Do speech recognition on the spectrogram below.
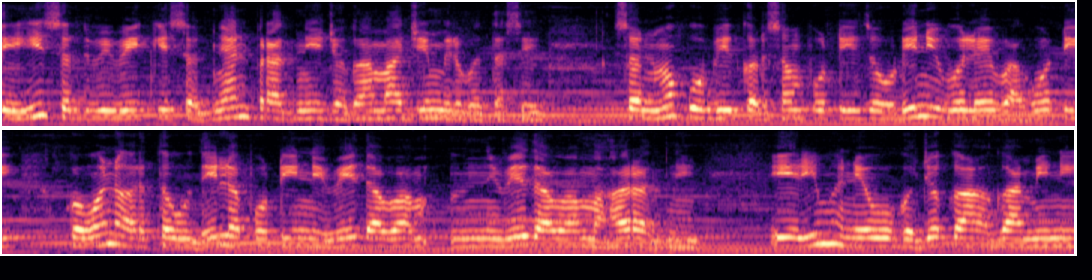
तेही सद्विवेकी सज्ञान प्राज्ञी जगा माझी मिरवत असे. सन्मुख उभी करसंपोटी जोडी निवले वाघवटी कवन अर्थ उदेला पोटी निवेदावा निवेदावा महाराज्ञी. एरी म्हणे ओ गजका गामिनी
